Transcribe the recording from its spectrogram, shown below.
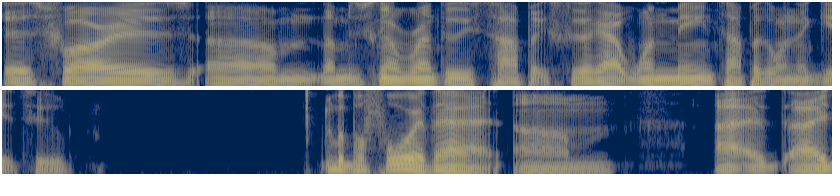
as far as um, I'm just gonna run through these topics because I got one main topic I want to get to. But before that, um, I, I,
